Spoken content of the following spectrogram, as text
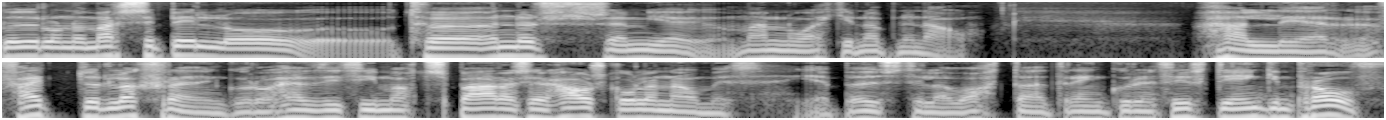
Guðrúnu Marsibil og tvö önnur sem ég mann og ekki nöfnin á. Halli er fættur lögfræðingur og hefði því mátt spara sér háskólanámið. Ég bauðst til að votta að drengurinn þyrti engin próf.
